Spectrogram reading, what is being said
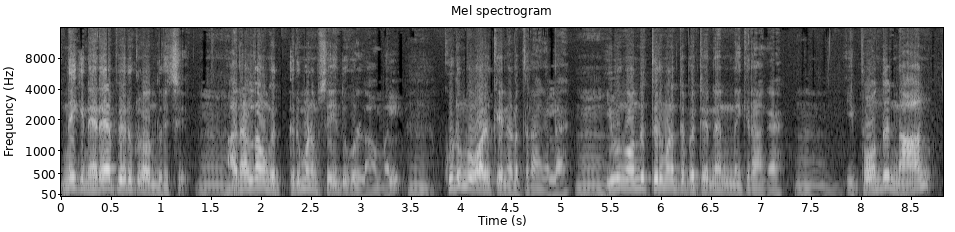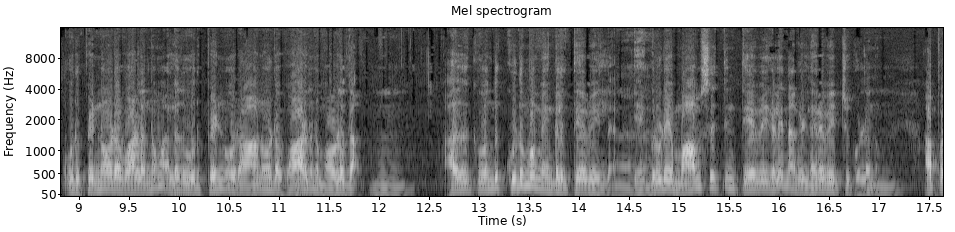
இன்னைக்கு நிறைய பேருக்குள்ள வந்துருச்சு. அதனாலதான் அவங்க திருமணம் செய்து கொள்ளாமல் குடும்ப வாழ்க்கை நடத்துறாங்கல்ல. இவங்க வந்து திருமணத்தை பற்றி என்ன நினைக்கிறாங்க. இப்போ வந்து நான் ஒரு பெண்ணோட வாழணும் அல்லது ஒரு பெண் ஒரு ஆணோட வாழணும் அவ்வளவுதான். அதுக்கு வந்து குடும்பம் எங்களுக்கு தேவையில்லை எங்களுடைய மாம்சத்தின் தேவைகளை நாங்கள் நிறைவேற்றிக் கொள்ளணும் அப்ப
